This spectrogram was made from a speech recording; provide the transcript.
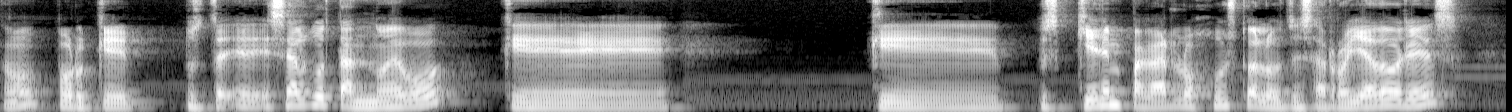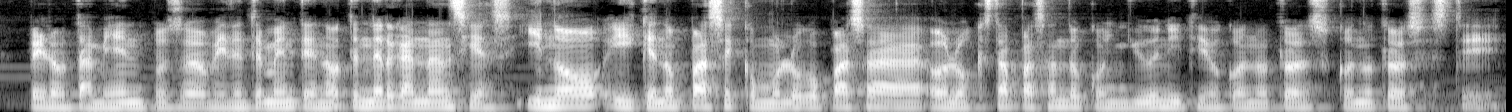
¿no? Porque pues, es algo tan nuevo que, que pues, quieren pagarlo justo a los desarrolladores, pero también, pues evidentemente, ¿no? Tener ganancias y no y que no pase como luego pasa o lo que está pasando con Unity o con otros, con otros, este,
